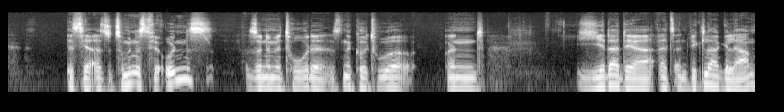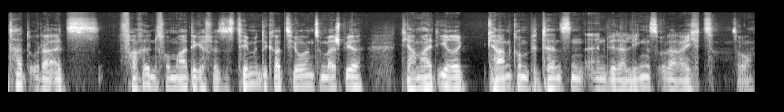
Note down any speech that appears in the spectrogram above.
ist ja also zumindest für uns so eine Methode, ist eine Kultur und jeder, der als Entwickler gelernt hat oder als Fachinformatiker für Systemintegration zum Beispiel, die haben halt ihre Kernkompetenzen entweder links oder rechts. So.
